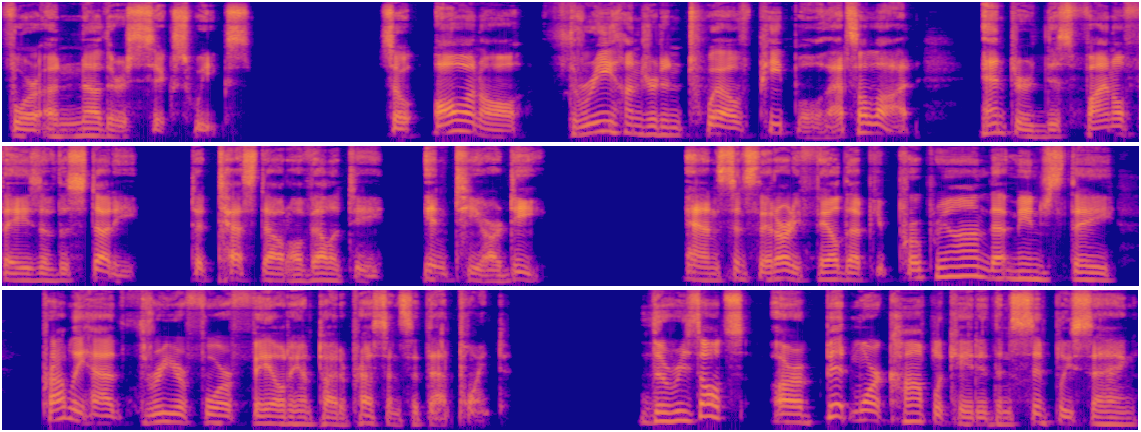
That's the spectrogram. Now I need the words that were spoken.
for another six weeks. So, all in all, 312 people, that's a lot, entered this final phase of the study to test out Auvelity in TRD. And since they'd already failed that bupropion, that means they probably had three or four failed antidepressants at that point. The results are a bit more complicated than simply saying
